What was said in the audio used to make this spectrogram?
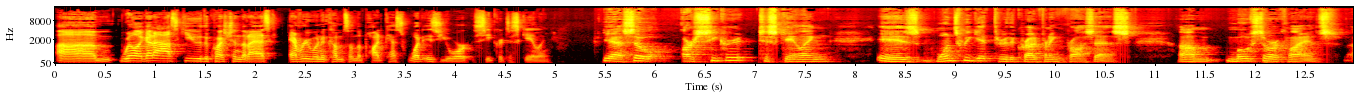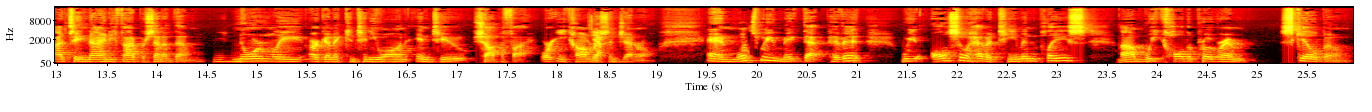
Um, Will, I got to ask you the question that I ask everyone who comes on the podcast: What is your secret to scaling? Yeah, so our secret to scaling is once we get through the crowdfunding process um, most of our clients, I'd say 95% of them, normally are going to continue on into Shopify or e commerce in general. And once we make that pivot, we also have a team in place. Um, we call the program Scale Boom.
